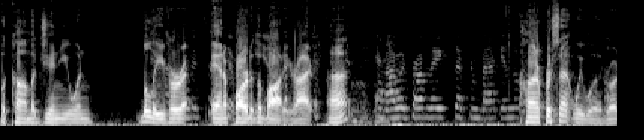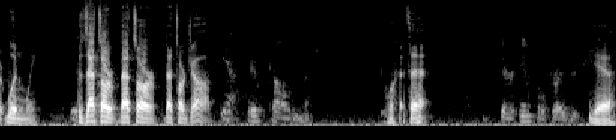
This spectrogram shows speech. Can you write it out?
become a genuine believer would and a them part of the body, right? Huh? and I would probably accept them back in the Hundred percent, we would, right, wouldn't we? Because that's our that's our that's our job. Yeah, Fifth columnist, What's that? they're infiltrators. Yeah.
